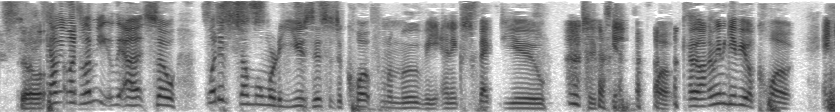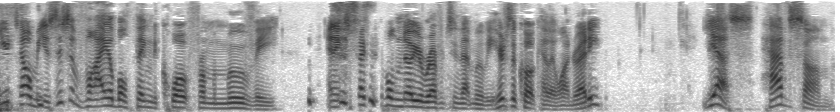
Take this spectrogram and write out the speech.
So Kelly Wand, let me. Uh, so, what if someone were to use this as a quote from a movie and expect you to get the quote? Kelly, I'm going to give you a quote, and you tell me is this a viable thing to quote from a movie, and expect people to know you're referencing that movie? Here's the quote, Kelly Wand. Ready? Yes, have some.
